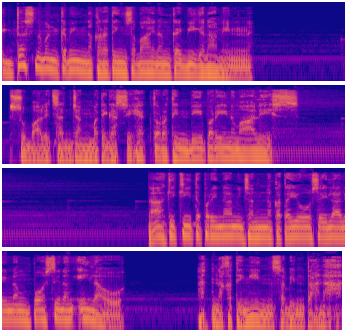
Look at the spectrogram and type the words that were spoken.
Ligtas naman kaming nakarating sa bahay ng kaibigan namin. Subalit sadyang matigas si Hector at hindi pa rin umaalis. Nakikita pa rin namin siyang nakatayo sa ilalim ng poste ng ilaw at nakatingin sa bintana.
